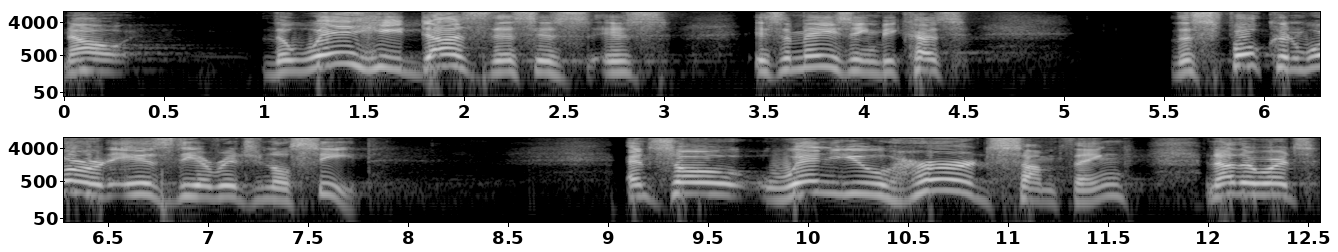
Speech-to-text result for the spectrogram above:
Now, the way he does this is, is, is amazing because the spoken word is the original seed. And so when you heard something, in other words,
